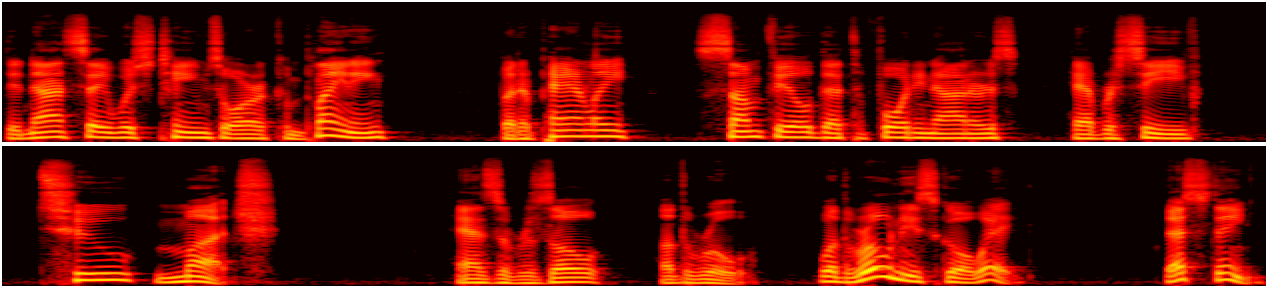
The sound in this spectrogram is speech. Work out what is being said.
did not say which teams are complaining, but apparently some feel that the 49ers have received too much as a result of the rule. Well, the rule needs to go away. That's the thing.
